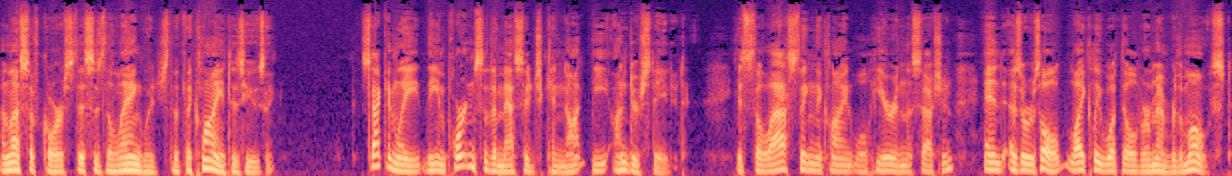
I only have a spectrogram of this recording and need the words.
unless, of course, this is the language that the client is using. Secondly, the importance of the message cannot be understated. It's the last thing the client will hear in the session, and as a result, likely what they'll remember the most.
